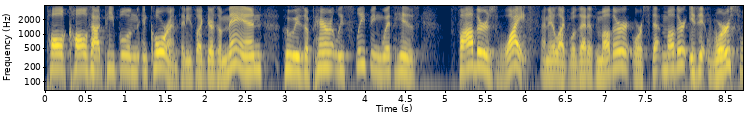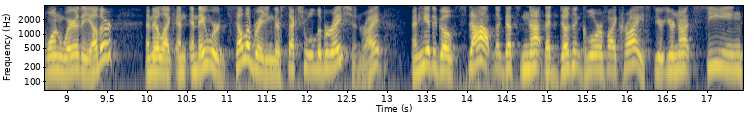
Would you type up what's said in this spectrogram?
Paul calls out people in, in Corinth, and he's like, there's a man who is apparently sleeping with his father's wife. And they're like, was that his mother or stepmother? Is it worse one way or the other? And they're like, and, and they were celebrating their sexual liberation, right? And he had to go, stop. Like, that's not, that doesn't glorify Christ. You're, you're not seeing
